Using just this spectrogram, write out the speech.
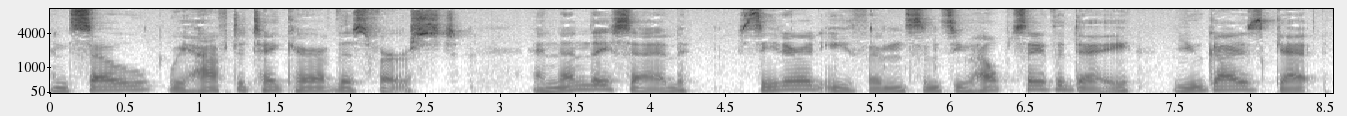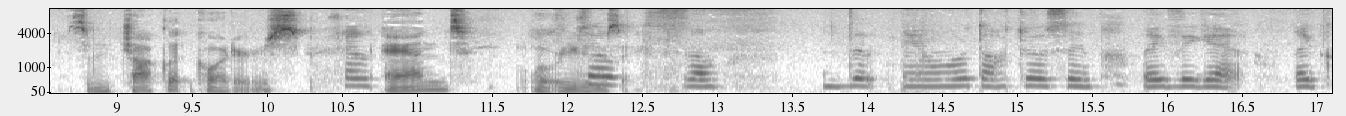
and so we have to take care of this first. And then they said, Cedar and Ethan, since you helped save the day, you guys get some chocolate quarters. So, and what were you so, going to say? So the animal doctor said, like, they get, like,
